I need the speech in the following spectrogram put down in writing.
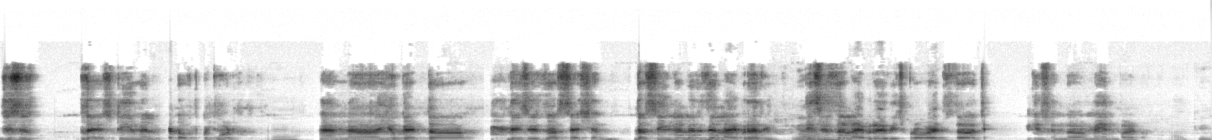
this is the HTML part of the code, Yeah, and uh, you get the this is the session. The SignalR is a library. Yeah. This is the library which provides the application, the main part of okay,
